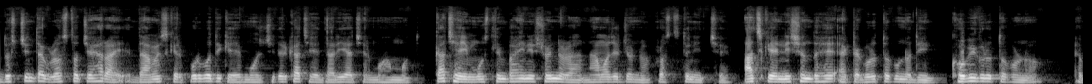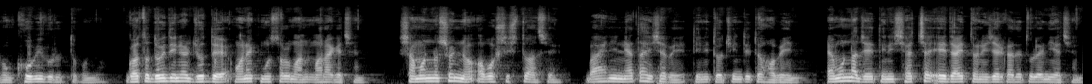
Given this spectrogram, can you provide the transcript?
দুশ্চিন্তাগ্রস্ত চেহারায় দামেস্কের পূর্ব দিকে মসজিদের কাছে দাঁড়িয়ে আছেন মোহাম্মদ। কাছেই মুসলিম বাহিনীর সৈন্যরা নামাজের জন্য প্রস্তুতি নিচ্ছে। আজকে নিঃসন্দেহে একটা গুরুত্বপূর্ণ দিন, খুবই গুরুত্বপূর্ণ এবং খুবই গুরুত্বপূর্ণ। গত দুই দিনের যুদ্ধে অনেক মুসলমান মারা গেছেন। সামান্য সৈন্য অবশিষ্ট আছে। বাহিনীর নেতা হিসেবে তিনি তো চিন্তিত হবেন এমন না যে তিনি স্বেচ্ছায় এই দায়িত্ব নিজের কাঁধে তুলে নিয়েছেন।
